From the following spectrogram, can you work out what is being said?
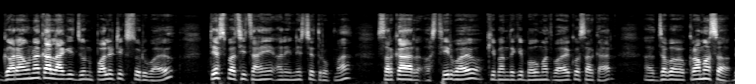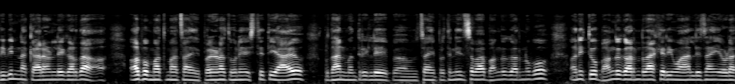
गराउनका लागि जुन पोलिटिक्स सुरु भयो त्यसपछि चाहिँ अनि निश्चित रूपमा सरकार अस्थिर भयो के भनेदेखि बहुमत भएको सरकार जब क्रमशः विभिन्न कारणले गर्दा अल्पमतमा चाहिँ परिणत हुने स्थिति आयो प्रधानमन्त्रीले चाहिँ प्रतिनिधि सभा भङ्ग गर्नुभयो अनि त्यो भङ्ग गर्दाखेरि उहाँले चाहिँ एउटा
